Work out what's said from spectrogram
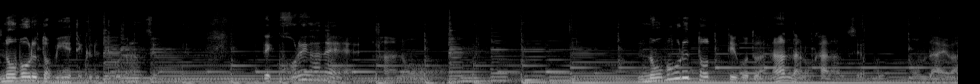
登ると見えてくるってことなんですよ。で、これがね、登るとっていうことが何なのかなんですよ、問題は。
